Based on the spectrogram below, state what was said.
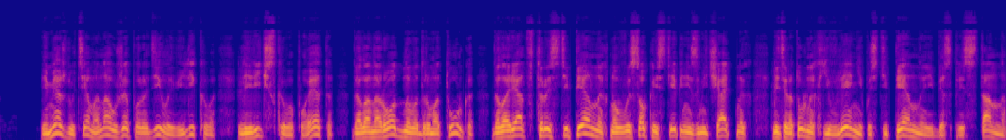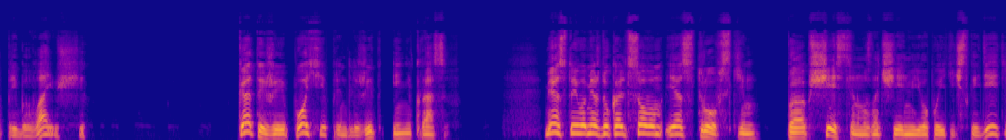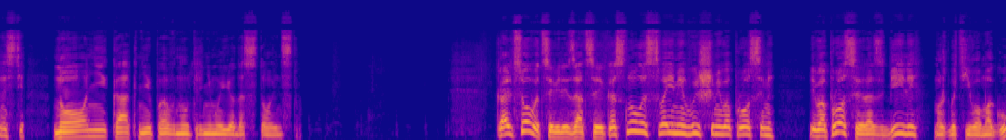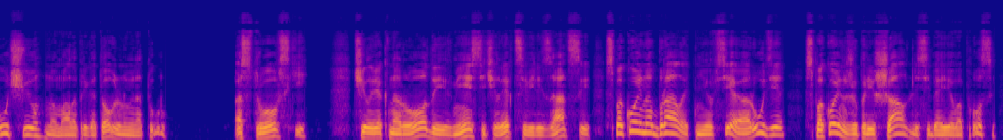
И между тем она уже породила великого лирического поэта, дала народного драматурга, дала ряд второстепенных, но в высокой степени замечательных литературных явлений, постепенно и беспрестанно пребывающих. К этой же эпохе принадлежит и Некрасов. Место его между Кольцовым и Островским по общественному значению его поэтической деятельности, но никак не по внутреннему ее достоинству. Кольцова цивилизация коснулась своими высшими вопросами, и вопросы разбили, может быть, его могучую, но мало приготовленную натуру. Островский, человек народа и вместе человек цивилизации, спокойно брал от нее все орудия, спокойно же порешал для себя ее вопросы.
